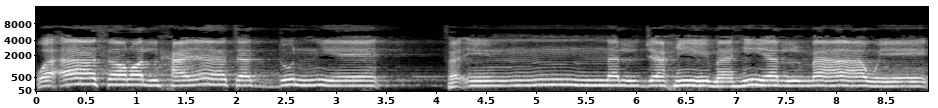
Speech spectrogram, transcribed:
وآثر الحياة الدنيا فإن الجحيم هي الماوي.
